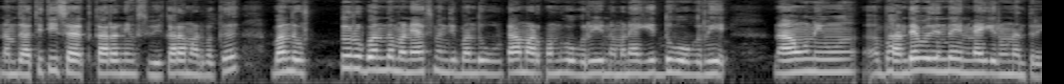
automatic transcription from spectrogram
ನಮ್ದು ಅತಿಥಿ ಸತ್ಕಾರ ನೀವು ಸ್ವೀಕಾರ ಮಾಡ್ಬೇಕು. ಬಂದು ಅಷ್ಟೂರು ಬಂದು ಮನೆಯಾಸ ಮಂದಿ ಬಂದು ಊಟ ಮಾಡ್ಕೊಂಡು ಹೋಗ್ರಿ, ನಮ್ಮ ಮನ್ಯಾಗ ಇದ್ದು ಹೋಗ್ರಿ. ನಾವು ನೀವು ಬಾಂಧವ್ಯದಿಂದ ಇನ್ಮ್ಯಾಗ ಇರೋಣಂತ್ರಿ.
